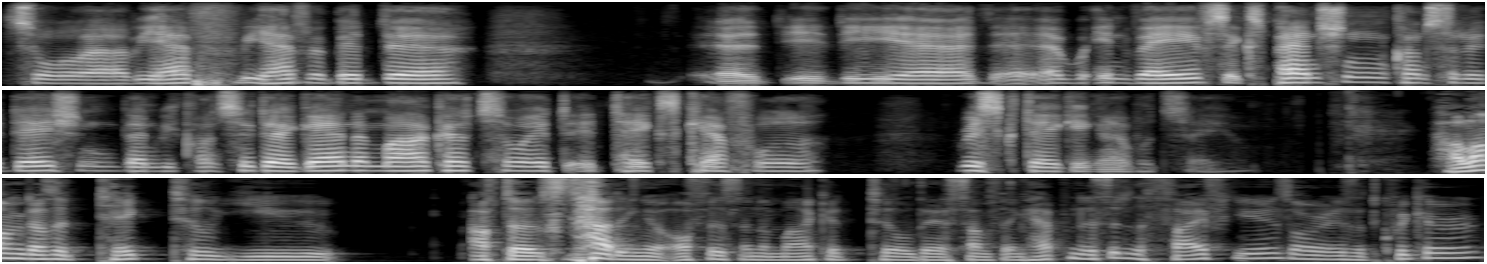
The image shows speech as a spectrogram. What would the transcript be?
So uh, we have we have a bit uh, uh, the, the, uh, the, uh, in waves expansion consolidation then we consider again a market so it, it takes careful risk taking i would say how long does it take till you after starting your office in the market till there's something happen is it five years or is it quicker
